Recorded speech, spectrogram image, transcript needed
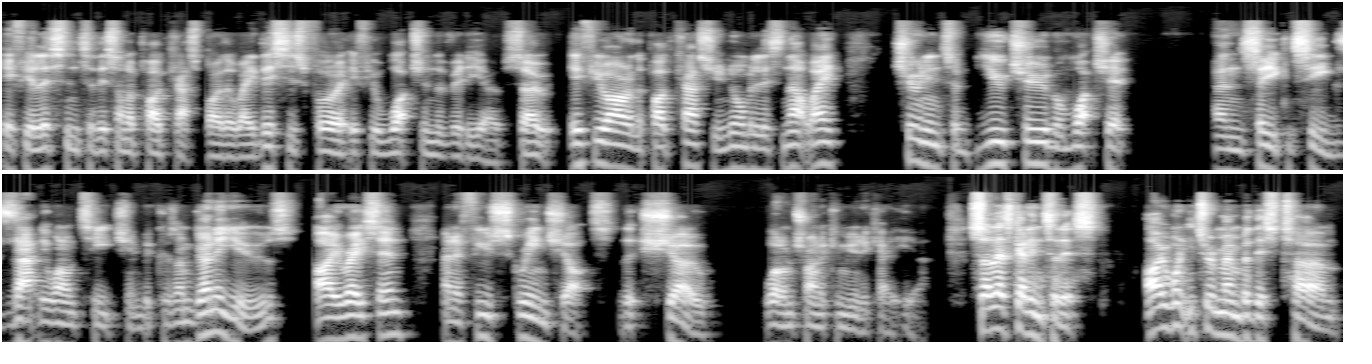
if you're listening to this on a podcast, by the way. This is for if you're watching the video. So if you are on the podcast, you normally listen that way, tune into YouTube and watch it. And so you can see exactly what I'm teaching because I'm going to use iRacing and a few screenshots that show what I'm trying to communicate here. So let's get into this. I want you to remember this term,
